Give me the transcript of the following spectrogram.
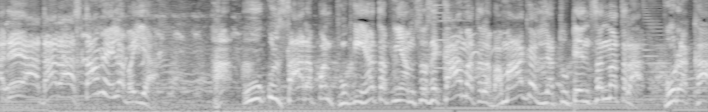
अरे आधा रास्ता में भैया। हाँ वो कुल सार अपन फूकी है तपिया हमसो से का मतलब? हम आ गए तू टेंशन मत ला। फू रखा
